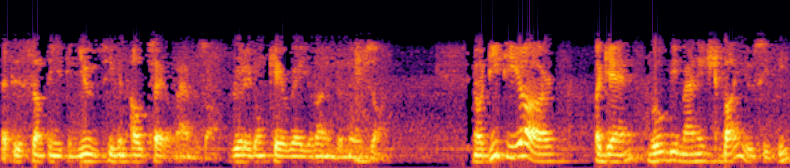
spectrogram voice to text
that is something you can use even outside of Amazon. Really don't care where you're running the nodes on. Now, DTR, again, will be managed by UCP,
